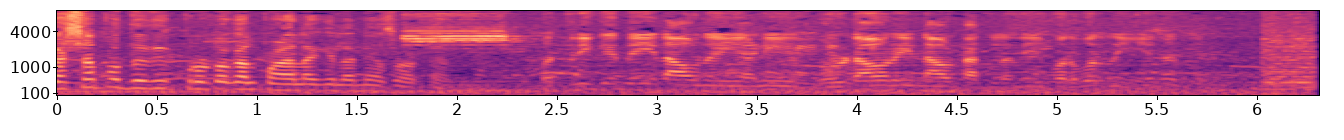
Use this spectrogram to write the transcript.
कशा पद्धतीत प्रोटोकॉल पाळायला गेला नाही असं वाटतं? पत्रिकेतही नाव नाही आणि बोर्डावरही नाव टाकलं नाही. बरोबर नाही आहे ना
